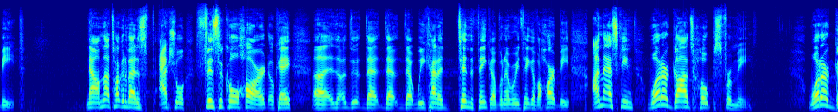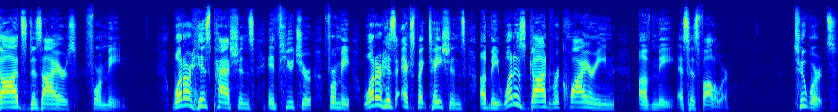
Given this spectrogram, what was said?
beat? Now, I'm not talking about his actual physical heart, okay, uh, that, that, that we kind of tend to think of whenever we think of a heartbeat. I'm asking, what are God's hopes for me? What are God's desires for me? What are his passions and future for me? What are his expectations of me? What is God requiring of me as his follower? Two words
